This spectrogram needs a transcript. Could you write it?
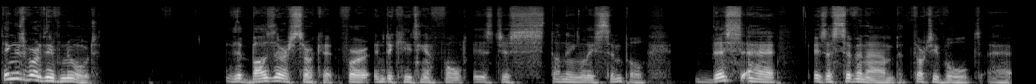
things worthy of note the buzzer circuit for indicating a fault is just stunningly simple. This uh, is a 7 amp 30 volt uh,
